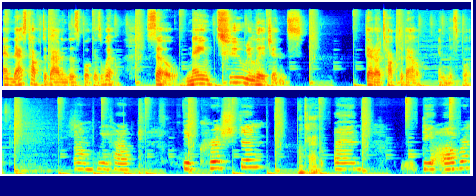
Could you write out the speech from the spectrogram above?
And that's talked about in this book as well. So, name two religions that are talked about in this book. Um, we have the Christian Okay. and the other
